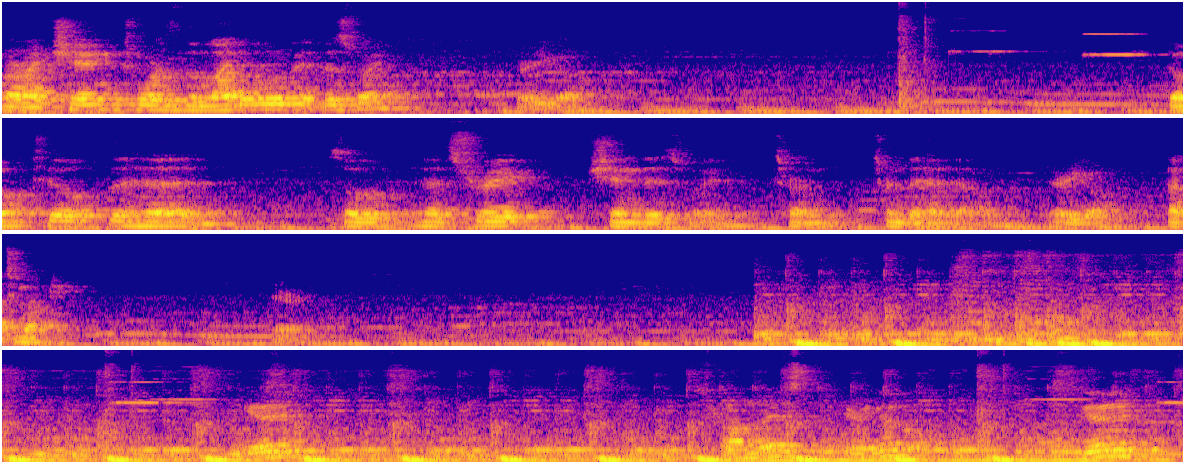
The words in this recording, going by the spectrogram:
All right, chin towards the light a little bit this way. There you go. Don't tilt the head. So head straight, chin this way. Turn turn the head down. There you go. Not too much. There. Good. Strong wrist. Here we go. Good.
